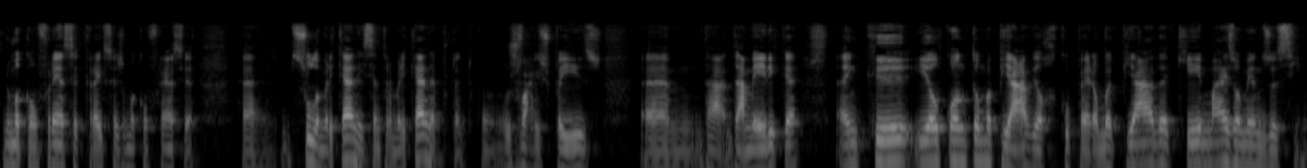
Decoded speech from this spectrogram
numa conferência, creio que seja uma conferência uh, sul-americana e centro-americana, portanto, com os vários países um, da, da, América, em que ele conta uma piada, ele recupera uma piada que é mais ou menos assim.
